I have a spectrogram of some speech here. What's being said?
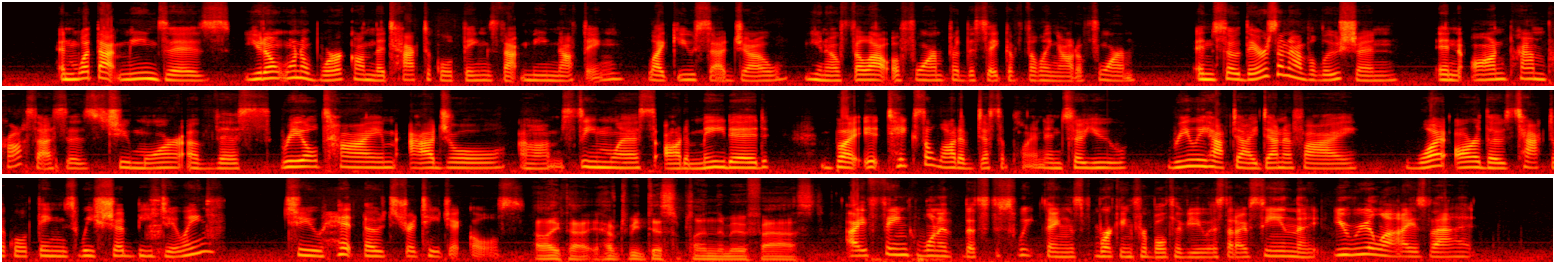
And what that means is you don't want to work on the tactical things that mean nothing. Like you said, Joe, you know, fill out a form for the sake of filling out a form. And so there's an evolution in on prem processes to more of this real time, agile, um, seamless, automated, but it takes a lot of discipline. And so you really have to identify what are those tactical things we should be doing to hit those strategic goals. I like that. You have to be disciplined to move fast. I think one of the sweet things working for both of you is that I've seen that you realize that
